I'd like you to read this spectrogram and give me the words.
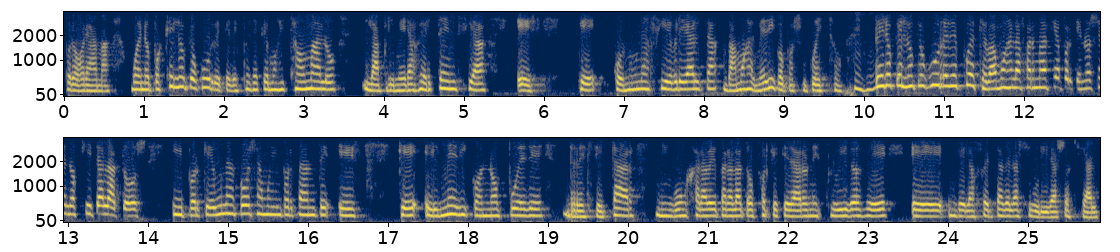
programa. Bueno, pues ¿qué es lo que ocurre? Que después de que hemos estado malos, la primera advertencia es que con una fiebre alta vamos al médico, por supuesto. Pero ¿qué es lo que ocurre después? Que vamos a la farmacia porque no se nos quita la tos y porque una cosa muy importante es que el médico no puede recetar ningún jarabe para la tos porque quedaron excluidos de, eh, de la oferta de la seguridad social.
